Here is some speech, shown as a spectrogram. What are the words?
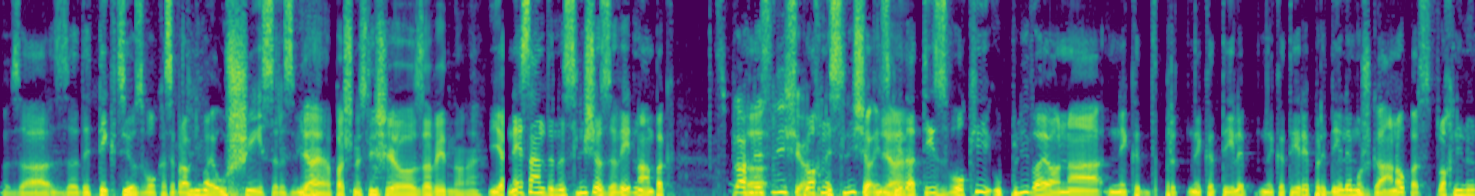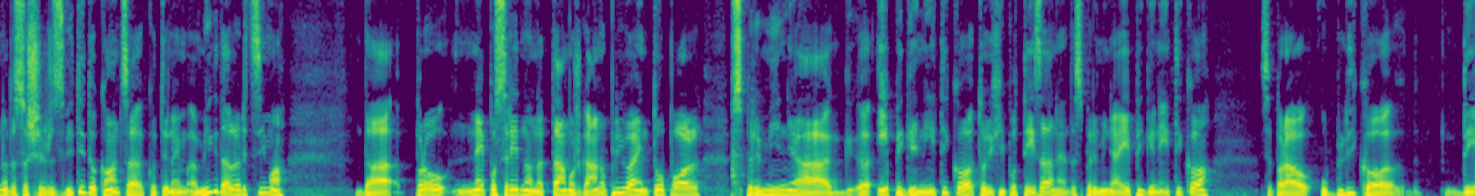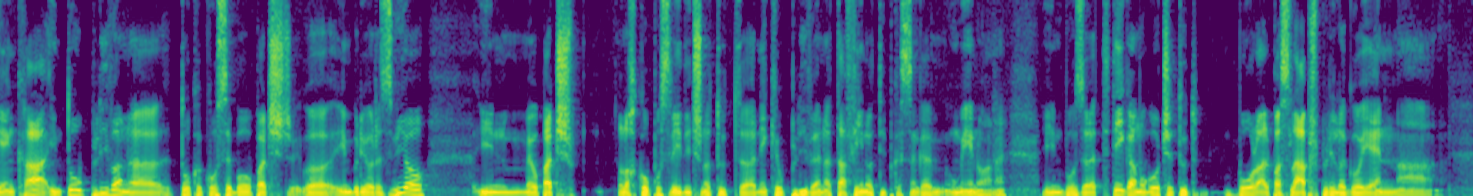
za, za detekcijo zvoka, se pravi, nimajo ušes razvitih. Ja, ja, pač ne slišijo zavedno. Ne? Ja, ne samo, da ne slišijo zavedno, ampak Sploh ne Uh, slišijo. Sploh ne slišijo. In Ja, zgleda, ti zvoki vplivajo na neka, pre- nekatere, nekatere predele možganov, pa sploh ni nujno, da so še razviti do konca, kot je vem, amigdala, recimo, da prav neposredno na ta možgan vpliva in to pol spreminja g- eh, epigenetiko, to je hipoteza, ne, da spreminja epigenetiko, se pravi obliko DNK in to vpliva na to, kako se bo pač uh, embrio razvijal in imel pač lahko posledično tudi eh, neke vplive na ta fenotip, ki sem ga omenil. Ne? In bo zaradi tega mogoče tudi bolj ali pa slabš prilagojen na,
